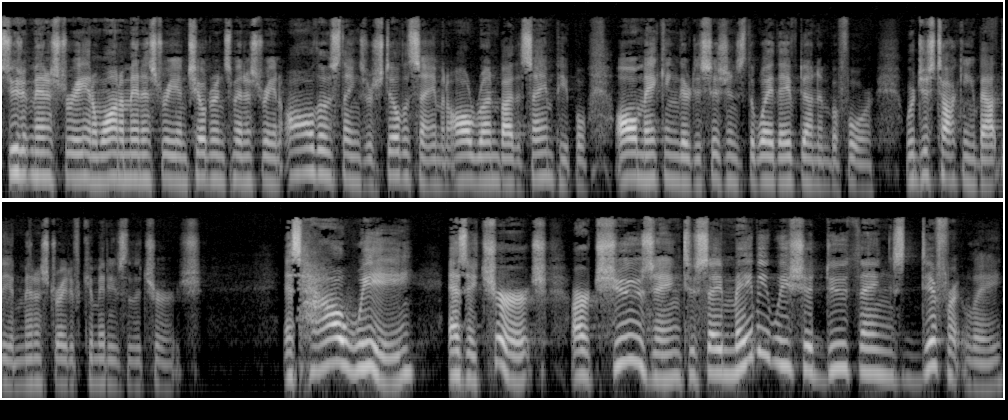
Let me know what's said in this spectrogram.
student ministry and Awana ministry and children's ministry, and all those things are still the same and all run by the same people, all making their decisions the way they've done them before. We're just talking about the administrative committees of the church. It's how we, as a church, are choosing to say maybe we should do things differently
